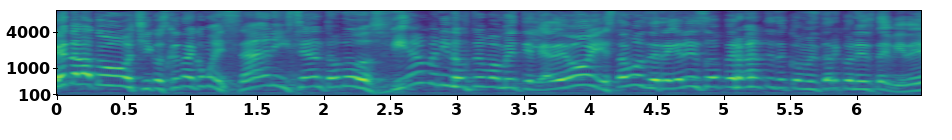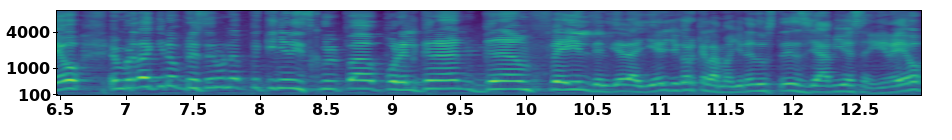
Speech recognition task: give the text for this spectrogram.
¿Qué tal a todos chicos? ¿Qué tal? ¿Cómo están? Y sean todos bienvenidos nuevamente el día de hoy Estamos de regreso, pero antes de comenzar con este video En verdad quiero ofrecer una pequeña disculpa por el gran, gran fail del día de ayer Yo creo que la mayoría de ustedes ya vio ese video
